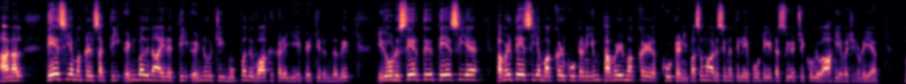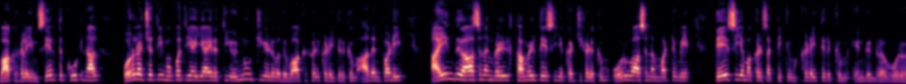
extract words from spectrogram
ஆனால் தேசிய மக்கள் சக்தி எண்பதினாயிரத்தி எண்ணூற்றி முப்பது வாக்குகளையே பெற்றிருந்தது. இதோடு சேர்த்து தேசிய தமிழ் தேசிய மக்கள் கூட்டணியும் தமிழ் மக்கள் கூட்டணி பசுமாடு சின்னத்திலே போட்டியிட்ட சுயேட்சை குழு ஆகியவற்றினுடைய வாக்குகளையும் சேர்த்து கூட்டினால் ஒரு லட்சத்தி முப்பத்தி ஐயாயிரத்தி எண்ணூற்றி எழுபது வாக்குகள் கிடைத்திருக்கும். அதன்படி ஐந்து ஆசனங்கள் தமிழ் தேசிய கட்சிகளுக்கும் ஒரு ஆசனம் மட்டுமே தேசிய மக்கள் சக்திக்கும் கிடைத்திருக்கும் என்கின்ற ஒரு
